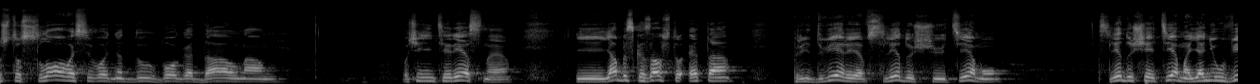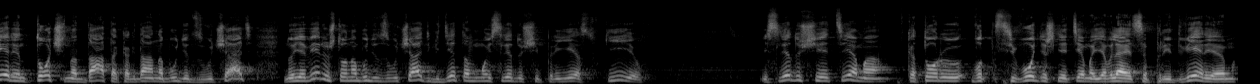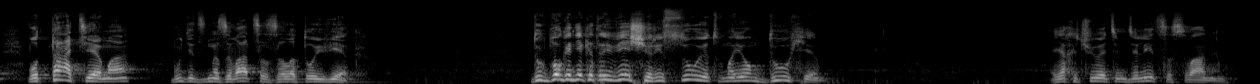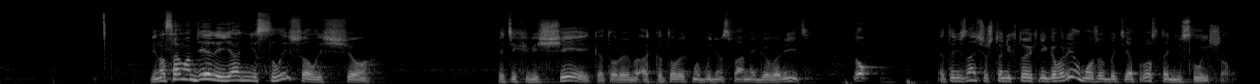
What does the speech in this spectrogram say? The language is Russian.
думаю, что Слово сегодня Дух Бога дал нам очень интересное. И я бы сказал, что это преддверие в следующую тему. Следующая тема, я не уверен точно дата, когда она будет звучать, но я верю, что она будет звучать где-то в мой следующий приезд в Киев. И следующая тема, в которую вот сегодняшняя тема является преддверием, вот та тема будет называться «Золотой век». Дух Бога некоторые вещи рисует в моем духе. Я хочу этим делиться с вами. И на самом деле я не слышал еще этих вещей, которые, о которых мы будем с вами говорить. Ну, это не значит, что никто их не говорил, может быть, я просто не слышал.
